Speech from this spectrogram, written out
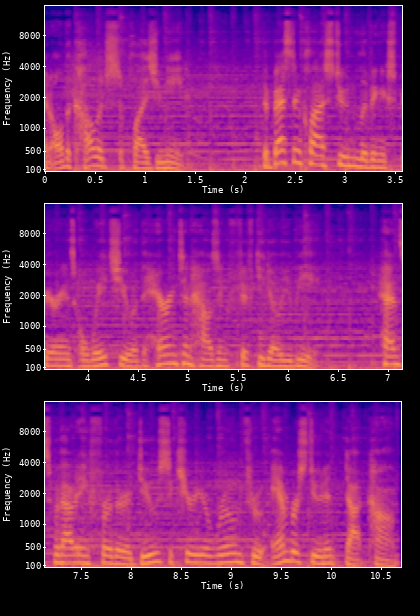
and all the college supplies you need. The best-in-class student living experience awaits you at the Harrington Housing 50WB. Hence, without any further ado, secure your room through amberstudent.com.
